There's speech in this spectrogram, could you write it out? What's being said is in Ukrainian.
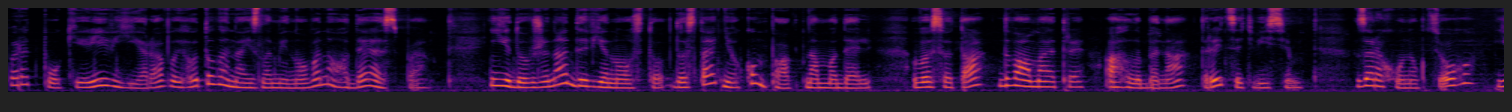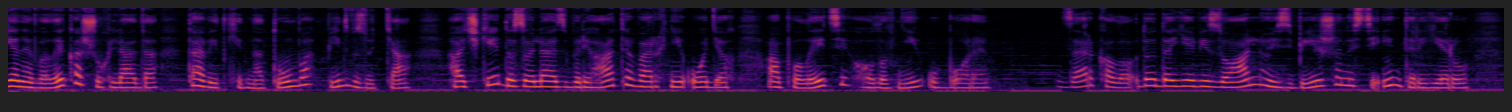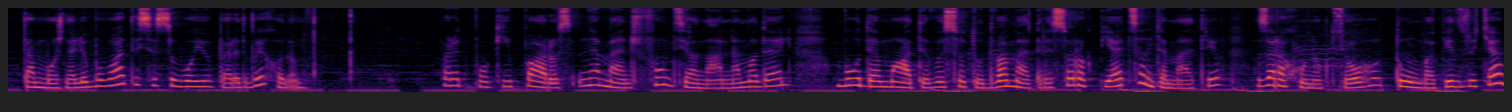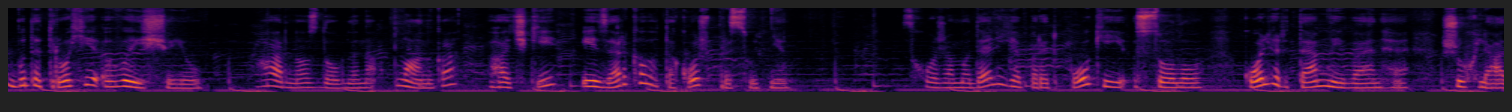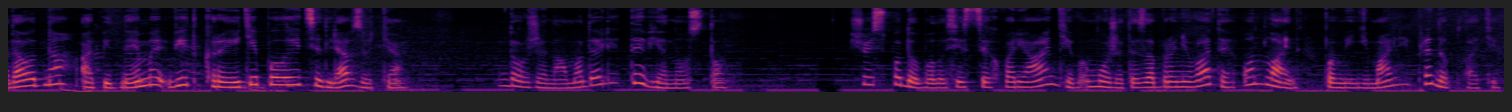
Передпокій Рів'єра виготовлена із ламінованого ДСП. Її довжина 90, достатньо компактна модель, висота 2 метри, а глибина 38. За рахунок цього є невелика шухляда та відкидна тумба під взуття. Гачки дозволяють зберігати верхній одяг, а полиці головні убори. Дзеркало додає візуальної збільшеності інтер'єру. Там можна любуватися собою перед виходом. Передпокій парус не менш функціональна модель буде мати висоту 2 метри 45 см. За рахунок цього тумба під взуття буде трохи вищою. Гарно оздоблена планка, гачки і дзеркало також присутні. Схожа модель є передпокій соло, колір темний венге, шухляда одна, а під ними відкриті полиці для взуття. Довжина моделі 90. Щось сподобалось із цих варіантів можете забронювати онлайн по мінімальній предоплаті.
